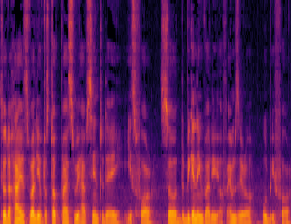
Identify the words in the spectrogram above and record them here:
so the highest value of the stock price we have seen today is 4. So the beginning value of M0 would be 4.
